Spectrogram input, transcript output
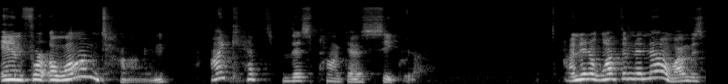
And for a long time, I kept this podcast secret. I didn't want them to know. I was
